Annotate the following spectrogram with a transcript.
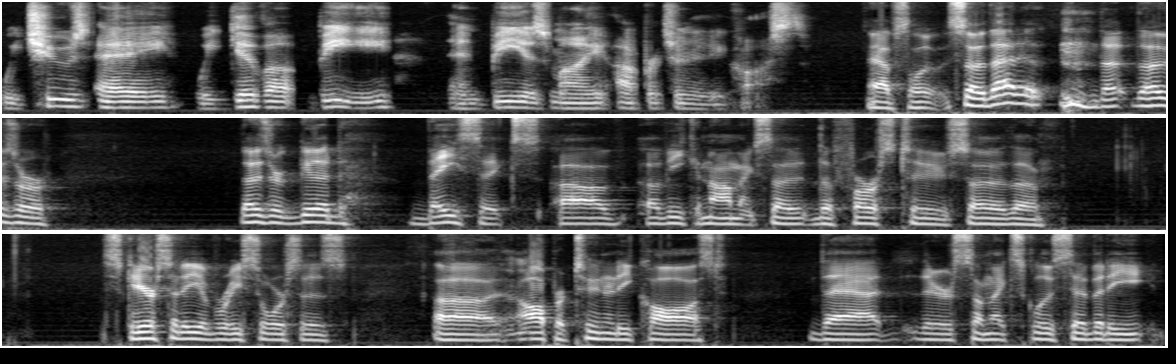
We choose A, we give up B, and B is my opportunity cost. Absolutely. So that is that those are those are good basics of of economics. So the first two. So the scarcity of resources, uh, opportunity cost, that there's some exclusivity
